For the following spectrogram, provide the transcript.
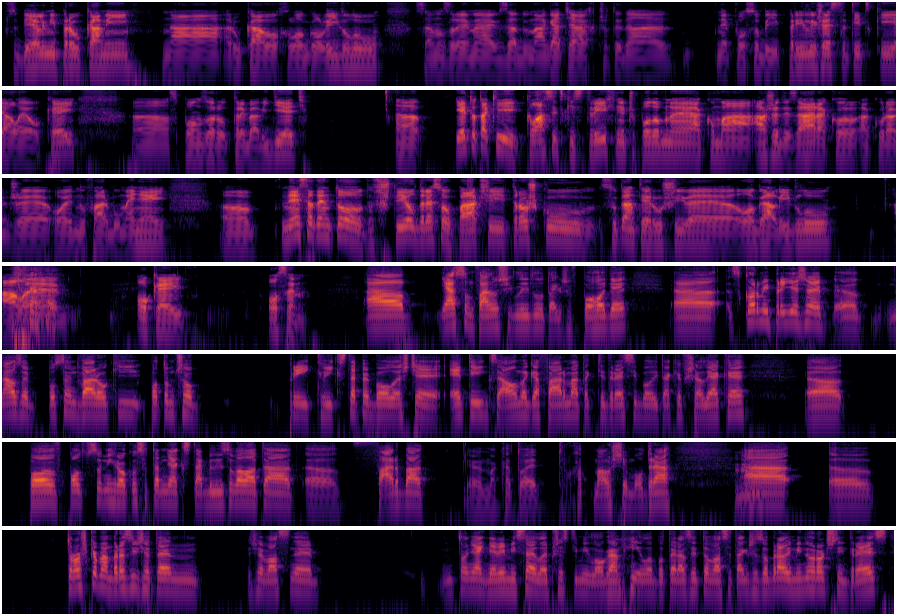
s bielými prvkami na rukávoch logo Lidlu, samozrejme aj vzadu na gaťach, čo teda nepôsobí príliš esteticky, ale OK. Sponzorov treba vidieť. je to taký klasický strich, niečo podobné ako má Aže Desar, ako, akurát, že o jednu farbu menej. Uh, mne sa tento štýl dresov páči, trošku sú tam tie rušivé loga Lidlu, ale OK, 8. Uh, ja som fanúšik Lidlu, takže v pohode. Uh, skôr mi príde, že uh, naozaj posledné dva roky, po tom čo pri Quickstepe bol ešte Ethics a Omega Pharma, tak tie dresy boli také všelijaké. Uh, po, v posledných rokoch sa tam nejak stabilizovala tá uh, farba, neviem aká to je, trocha tmavšie modrá. Mm. A uh, troška ma mrzí, že ten, že vlastne to nejak nevymysleli lepšie s tými logami, lebo teraz je to vlastne tak, že zobrali minoročný dres,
